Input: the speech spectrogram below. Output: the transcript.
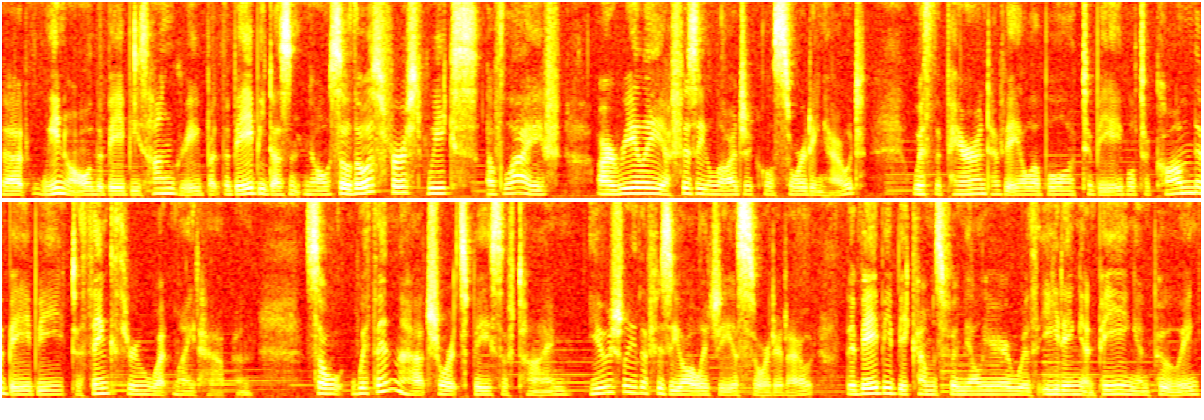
that we know the baby's hungry, but the baby doesn't know. So those first weeks of life are really a physiological sorting out with the parent available to be able to calm the baby, to think through what might happen. So within that short space of time, usually the physiology is sorted out. The baby becomes familiar with eating and peeing and pooing.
